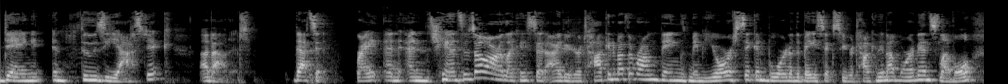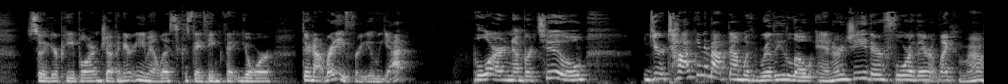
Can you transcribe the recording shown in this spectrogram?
dang enthusiastic about it. That's it. Right. And, and chances are, like I said, either you're talking about the wrong things. Maybe you're sick and bored of the basics. So you're talking about more advanced level. So your people aren't jumping your email list because they think that you're, they're not ready for you yet. Or number two, you're talking about them with really low energy. Therefore they're like, I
